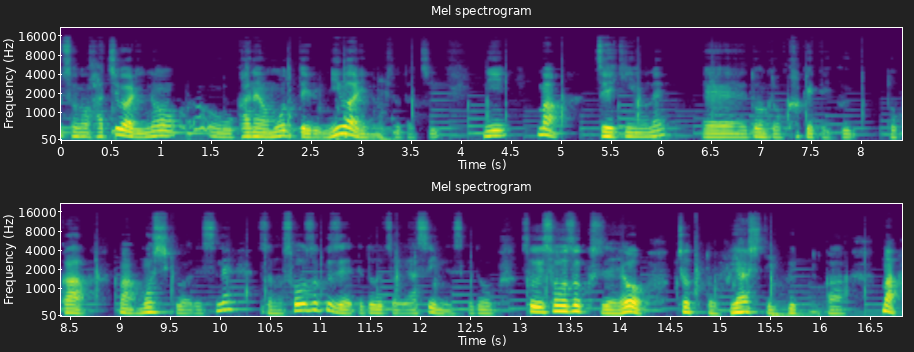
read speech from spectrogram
その8割のお金を持っている2割の人たちに、まあ、税金をね、えーどんどんかけていくとか、まあ、もしくはですね、その相続税ってドイツは安いんですけど、そういう相続税をちょっと増やしていくとか、まあ、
